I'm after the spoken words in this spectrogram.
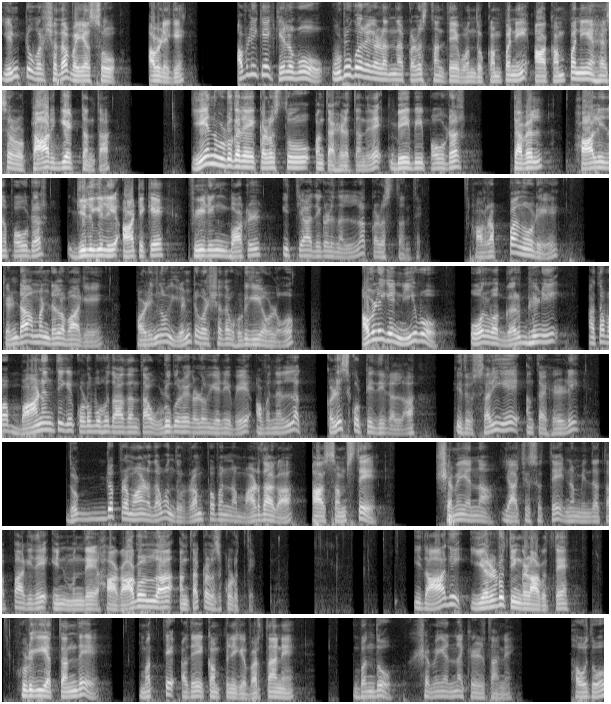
ಎಂಟು ವರ್ಷದ ವಯಸ್ಸು. ಅವಳಿಗೆ ಅವಳಿಗೆ ಕೆಲವು ಉಡುಗೊರೆಗಳನ್ನು ಕಳಿಸ್ತಂತೆ ಒಂದು ಕಂಪನಿ, ಆ ಕಂಪನಿಯ ಹೆಸರು ಟಾರ್ಗೆಟ್ ಅಂತ. ಏನು ಉಡುಗೊರೆ ಕಳಿಸ್ತು ಅಂತ ಹೇಳ್ತಂದರೆ, ಬೇಬಿ ಪೌಡರ್, ಟವೆಲ್, ಹಾಲಿನ ಪೌಡರ್, ಗಿಲಿಗಿಲಿ ಆಟಿಕೆ, ಫೀಡಿಂಗ್ ಬಾಟಲ್ ಇತ್ಯಾದಿಗಳನ್ನೆಲ್ಲ ಕಳಿಸ್ತಂತೆ ಅವರಪ್ಪ ನೋಡಿ, ಕೆಂಡಾಮಂಡಲವಾಗಿ, ಅವಳಿನ್ನೂ ಎಂಟು ವರ್ಷದ ಹುಡುಗಿ ಅವಳು ಅವಳಿಗೆ ನೀವು ಓರ್ವ ಗರ್ಭಿಣಿ ಅಥವಾ ಬಾಣಂತಿಗೆ ಕೊಡಬಹುದಾದಂಥ ಉಡುಗೊರೆಗಳು ಏನಿವೆ ಅವನ್ನೆಲ್ಲ ಕಳಿಸಿಕೊಟ್ಟಿದ್ದೀರಲ್ಲ, ಇದು ಸರಿಯೇ ಅಂತ ಹೇಳಿ ದೊಡ್ಡ ಪ್ರಮಾಣದ ಒಂದು ರಂಪವನ್ನು ಮಾಡಿದಾಗ ಆ ಸಂಸ್ಥೆ ಕ್ಷಮೆಯನ್ನು ಯಾಚಿಸುತ್ತೆ, ನಮ್ಮಿಂದ ತಪ್ಪಾಗಿದೆ ಇನ್ನು ಮುಂದೆ ಹಾಗಾಗೋಲ್ಲ ಅಂತ ಕಳಿಸ್ಕೊಡುತ್ತೆ. ಇದಾಗಿ ಎರಡು ತಿಂಗಳಾಗುತ್ತೆ. ಹುಡುಗಿಯ ತಂದೆ ಮತ್ತೆ ಅದೇ ಕಂಪನಿಗೆ ಬರ್ತಾನೆ. ಬಂದು ಕ್ಷಮೆಯನ್ನು ಕೇಳ್ತಾನೆ. ಹೌದು,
